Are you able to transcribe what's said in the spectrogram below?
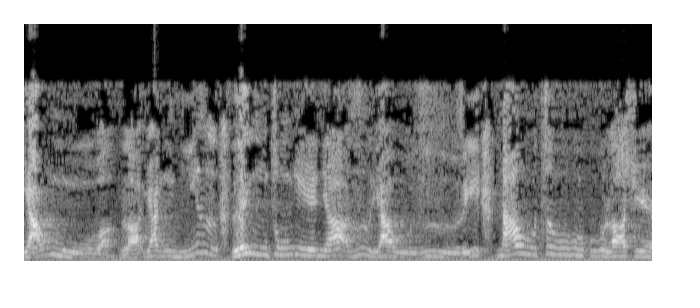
养母啊老杨，你是临终一年是要日日闹走了学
